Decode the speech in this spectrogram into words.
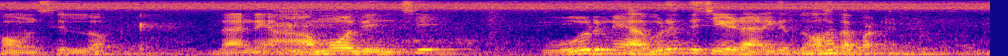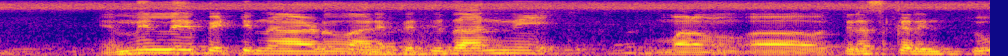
కౌన్సిల్లో దాన్ని ఆమోదించి ఊరిని అభివృద్ధి చేయడానికి దోహదపడండి ఎమ్మెల్యే పెట్టినాడు అనే ప్రతిదాన్ని మనం తిరస్కరిస్తూ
